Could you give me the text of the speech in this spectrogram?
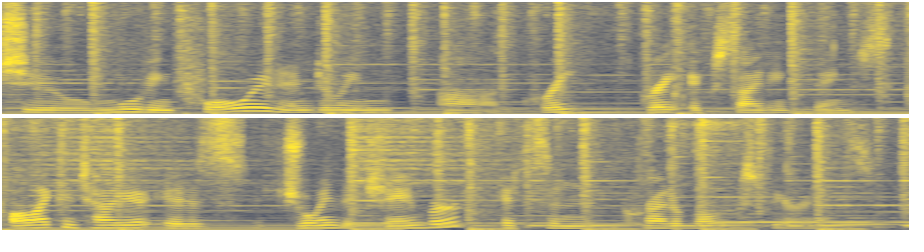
to moving forward and doing uh, great, great, exciting things. All I can tell you is join the Chamber. It's an incredible experience.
